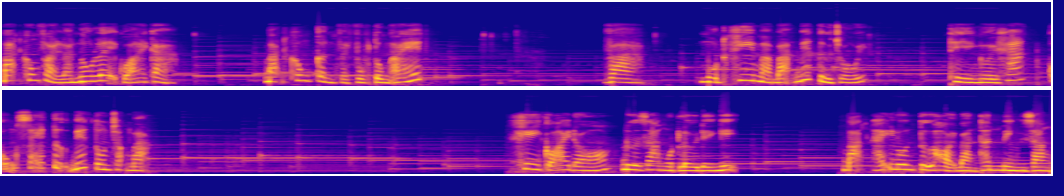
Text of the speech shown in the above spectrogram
Bạn không phải là nô lệ của ai cả. Bạn không cần phải phục tùng ai hết. Và một khi mà bạn biết từ chối, thì người khác cũng sẽ tự biết tôn trọng bạn. Khi có ai đó đưa ra một lời đề nghị, bạn hãy luôn tự hỏi bản thân mình rằng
